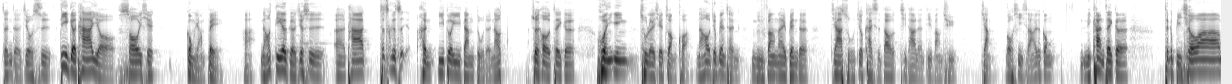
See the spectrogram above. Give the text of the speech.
真的就是第一个，他有收一些供养费啊，然后第二个就是呃，他这这个是很一对一单独的，然后最后这个婚姻出了一些状况，然后就变成女方那边的。家属就开始到其他人地方去讲我戏啥，还是讲你看这个这个比丘啊，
